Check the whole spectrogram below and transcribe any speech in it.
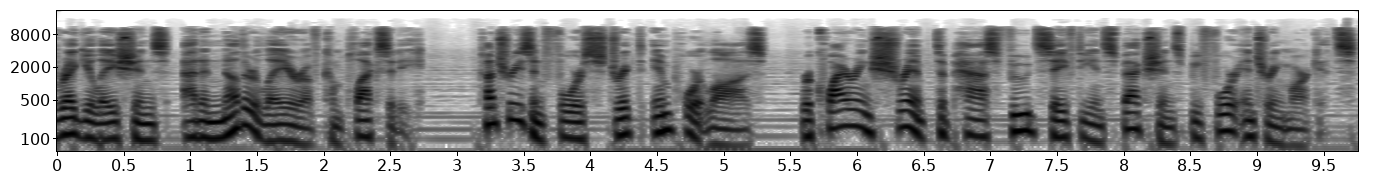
regulations add another layer of complexity. Countries enforce strict import laws, requiring shrimp to pass food safety inspections before entering markets.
